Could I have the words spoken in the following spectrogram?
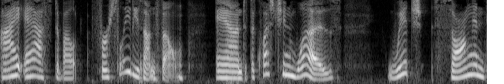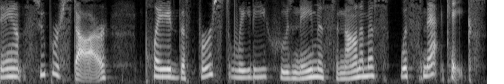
I asked about First Ladies on Film. And the question was which song and dance superstar played the first lady whose name is synonymous with snack cakes?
